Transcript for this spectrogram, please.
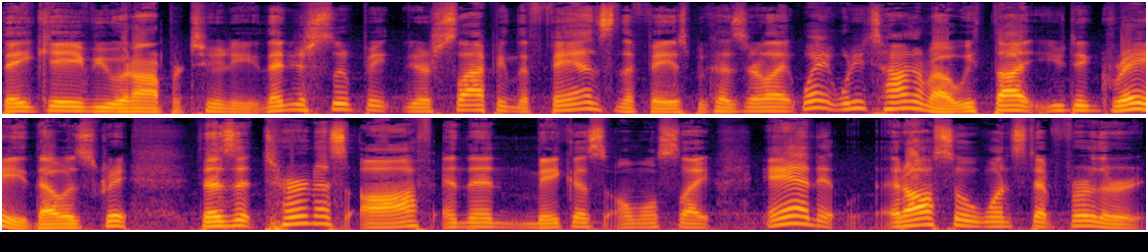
they gave you an opportunity. Then you're slapping you're slapping the fans in the face because they're like wait what are you talking about? We thought you did great. That was great. Does it turn us off and then make us almost like and it, it also one step further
